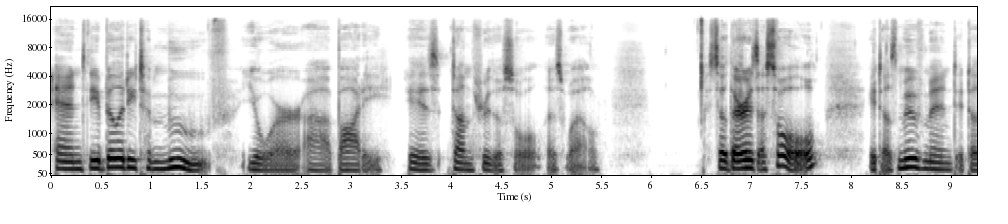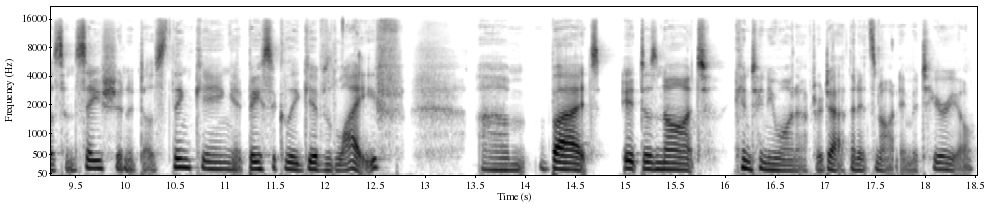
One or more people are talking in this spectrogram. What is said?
And the ability to move your uh, body is done through the soul as well. So there is a soul, it does movement, it does sensation, it does thinking, it basically gives life, um, but it does not continue on after death and it's not immaterial.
